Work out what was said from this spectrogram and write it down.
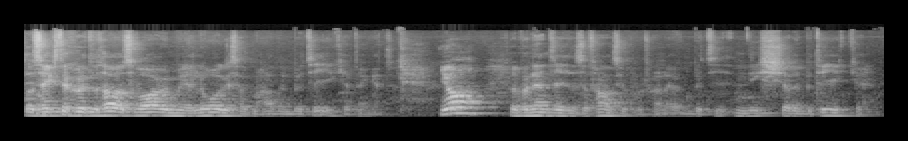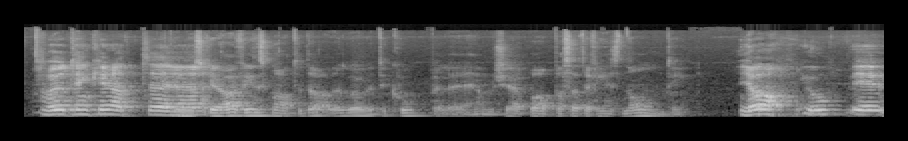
På 60-70-talet så var det mer logiskt att man hade en butik helt enkelt. Ja, För på den tiden så fanns ju fortfarande buti- nischade butiker. och jag tänker att... Om Eh, du ska ha finsk mat idag då går vi till Coop eller Hemköp och hoppas att det finns någonting. ja, jo, eh, jag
